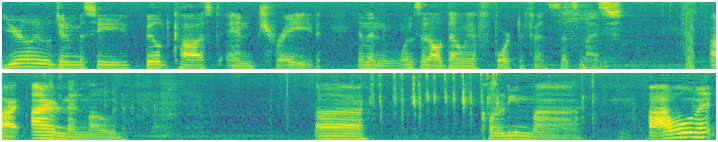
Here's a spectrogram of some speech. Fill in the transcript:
yearly legitimacy, build cost, and trade. And then once it's all done, we have fort defense. That's nice. Alright, Iron Man mode. Uh, Colima. Uh, I will admit,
